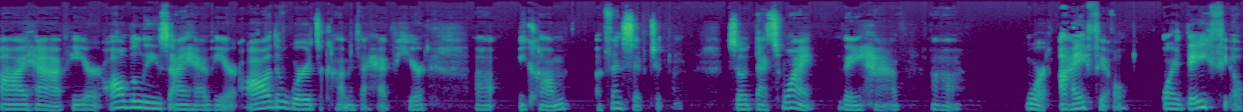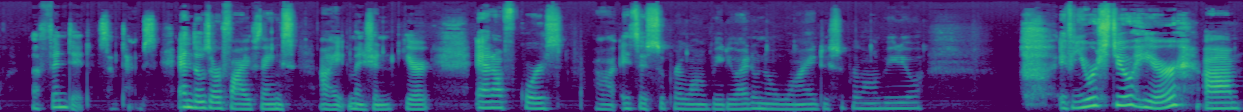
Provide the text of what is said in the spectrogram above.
i have here all beliefs i have here all the words comments i have here uh, become offensive to them so that's why they have, uh, or I feel, or they feel offended sometimes. And those are five things I mentioned here. And of course, uh, it's a super long video. I don't know why I do super long video. If you're still here, um,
